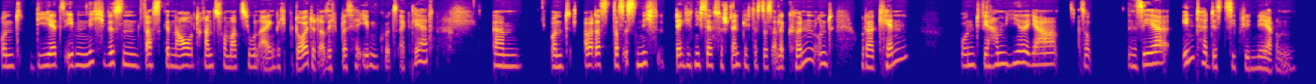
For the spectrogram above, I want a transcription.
und die jetzt eben nicht wissen, was genau Transformation eigentlich bedeutet. Also ich habe das ja eben kurz erklärt. Ähm, und aber das, das ist nicht, denke ich, nicht selbstverständlich, dass das alle können und oder kennen. Und wir haben hier ja also einen sehr interdisziplinären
